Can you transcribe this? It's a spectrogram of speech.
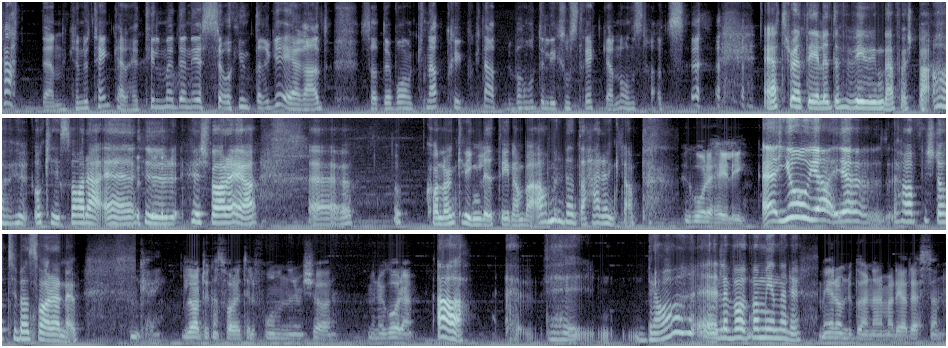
ratten. Kan du tänka dig? Till och med den är så interagerad så att det är bara en knapptryck på knapp. Du behöver inte liksom sträcka någonstans. Jag tror att det är lite förvirring där först. Bara, ah, hur- Okej, svara. Eh, hur, hur svarar jag? Eh, och kollar omkring lite innan bara, ah, men vänta, här är en knapp. Hur går det Hailey? Eh, jo, jag, jag har förstått hur man svarar nu. Okej, glad att du kan svara i telefonen när du kör. Men hur går det? Ja, eh, bra? Eller vad, vad menar du? Mer om du börjar närma dig adressen.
